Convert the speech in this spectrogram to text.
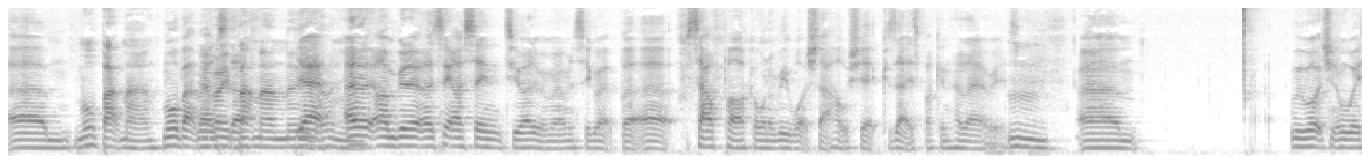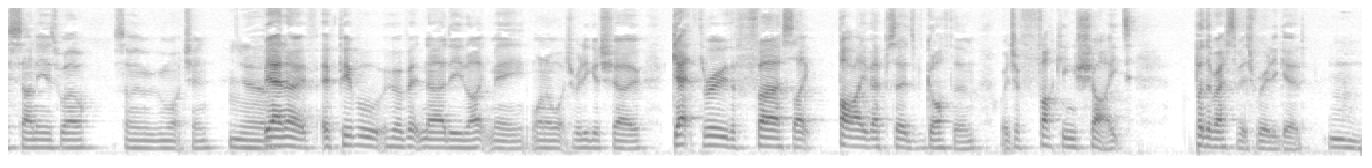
Um, More Batman. more Batman very stuff. Batman mood, Yeah, haven't you? and I'm gonna. I think I was saying it to you earlier when we were having a cigarette, but uh, South Park. I want to rewatch that whole shit because that is fucking hilarious. Mm. Um, we're watching Always Sunny as well. Something we've been watching. Yeah. But yeah, no. If if people who are a bit nerdy like me want to watch a really good show, get through the first like five episodes of Gotham, which are fucking shite, but the rest of it's really good. Mm.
